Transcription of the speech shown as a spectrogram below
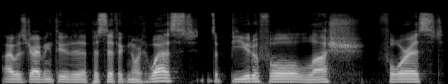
I was driving through the Pacific Northwest. It's a beautiful, lush forest.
